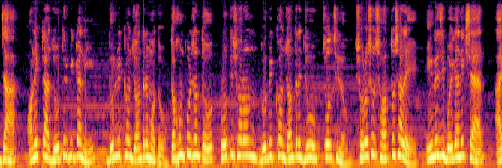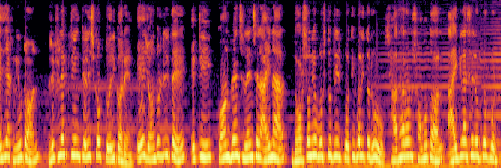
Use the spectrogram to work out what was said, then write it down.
যা অনেকটা জ্যোতির্বিজ্ঞানী দূরবীক্ষণ যন্ত্রের মতো। তখন পর্যন্ত প্রতিসরণ দূরবীক্ষণ যন্ত্রের যুগ চলছিল। ষোলোশো সালে ইংরেজি বৈজ্ঞানিক sir Isaac Newton reflecting telescope তৈরি করেন। এই যন্ত্রটিতে একটি কনভেন্স লেন্সের আয়নার দর্শনীয় বস্তুটির প্রতিফলিত রূপ সাধারণ সমতল আইগ্লাসের উপর পড়ত,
